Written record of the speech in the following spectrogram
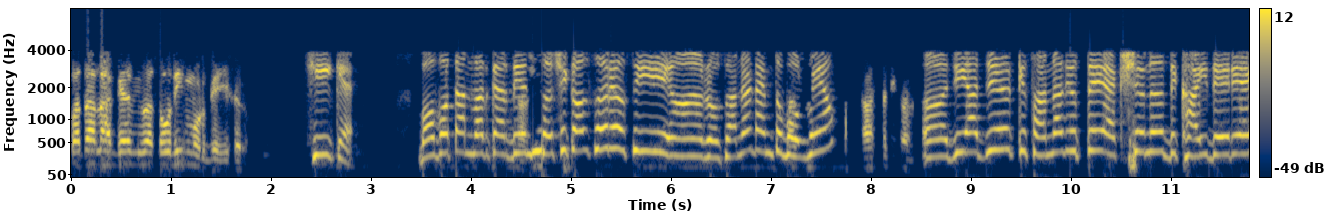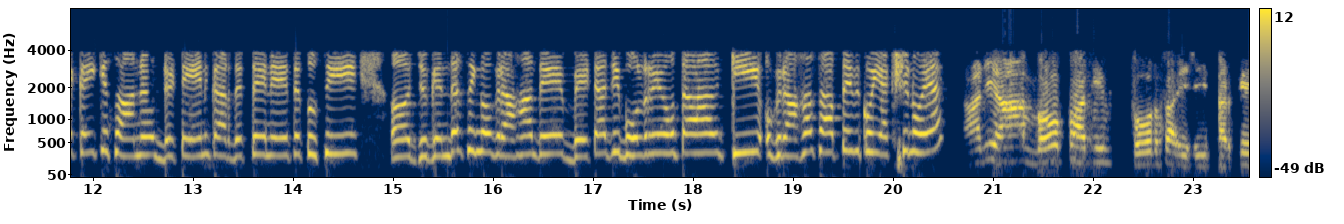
ਪਤਾ ਲੱਗ ਗਿਆ ਵੀ ਬਸ ਉਹਦੀ ਮੁੜ ਜੀ ਫਿਰ। ਠੀਕ ਹੈ। ਬਹੁਤ ਬਹੁਤ ਧੰਨਵਾਦ ਕਰਦੇ ਹਾਂ ਜੀ। ਸਤਿ ਸ਼੍ਰੀ ਅਕਾਲ ਸਰ ਅਸੀਂ ਰੋਜ਼ਾਨਾ ਟਾਈਮ ਤੋਂ ਬੋਲ ਰਹੇ ਹਾਂ। ਜੀ ਅੱਜ ਕਿਸਾਨਾਂ ਦੇ ਉੱਤੇ ਐਕਸ਼ਨ ਦਿਖਾਈ ਦੇ ਰਿਹਾ ਹੈ। ਕਈ ਕਿਸਾਨ ਡਿਟੇਨ ਕਰ ਦਿੱਤੇ ਨੇ ਤੇ ਤੁਸੀਂ ਜੋਗਿੰਦਰ ਸਿੰਘ ਉਗਰਾਹਾਂ ਦੇ ਬੇਟਾ ਜੀ ਬੋਲ ਰਹੇ ਹੋ ਤਾਂ ਕੀ ਉਗਰਾਹਾਂ ਸਾਹਿਬ ਤੇ ਵੀ ਕੋਈ ਐਕਸ਼ਨ ਹੋਇਆ ਹੈ? ਜੀ ਹਾਂ ਬਹੁਤ ਭਾਰੀ ਫੋਰਸ ਆਈ ਸੀ ਤੜਕੇ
